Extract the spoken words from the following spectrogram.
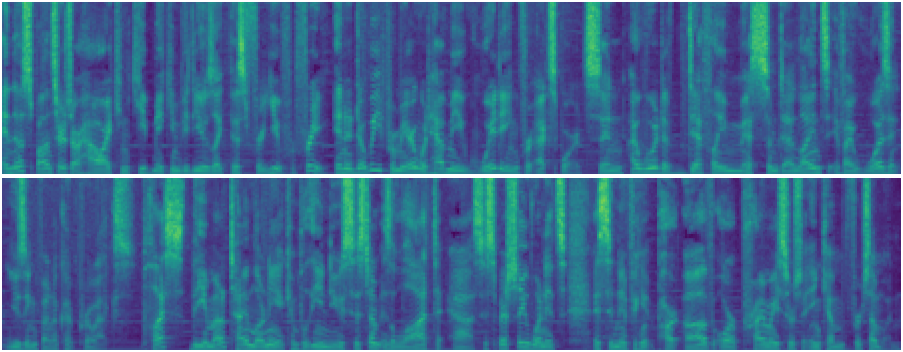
And those sponsors are how I can keep making videos like this for you for free. And Adobe Premiere would have me waiting for exports, and I would have definitely missed some deadlines if I wasn't using Final Cut Pro X. Plus, the amount of time learning a completely new system is a lot to ask, especially when it's a significant part of or primary source of income for someone.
